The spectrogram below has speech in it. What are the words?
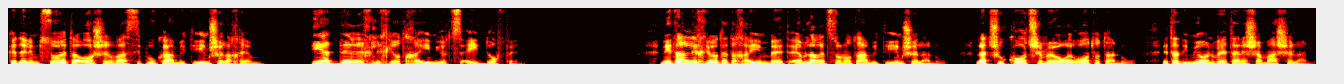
כדי למצוא את האושר והסיפוק האמיתיים שלכם, היא הדרך לחיות חיים יוצאי דופן. ניתן לחיות את החיים בהתאם לרצונות האמיתיים שלנו, לתשוקות שמעוררות אותנו, את הדמיון ואת הנשמה שלנו.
